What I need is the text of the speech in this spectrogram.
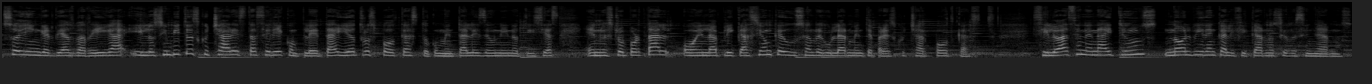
Soy Inger Díaz Barriga y los invito a escuchar esta serie completa y otros podcasts documentales de Uninoticias en nuestro portal o en la aplicación que usan regularmente para escuchar podcasts. Si lo hacen en iTunes, no olviden calificarnos y reseñarnos.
